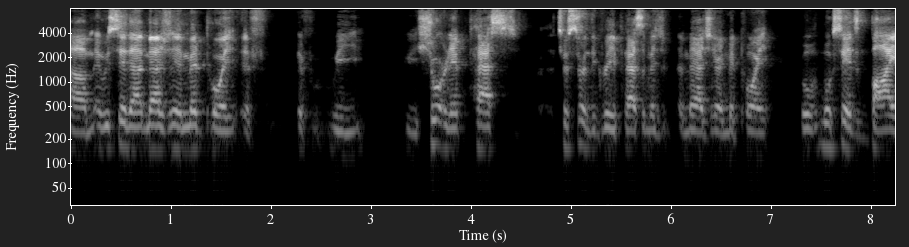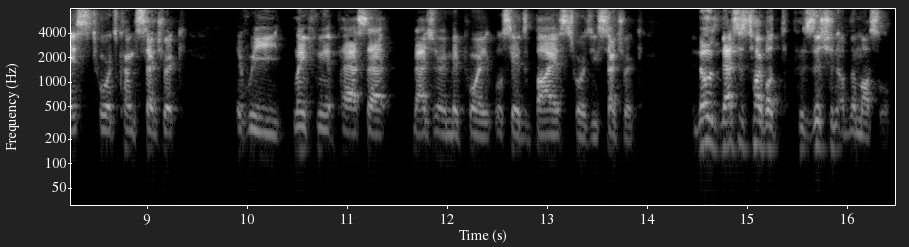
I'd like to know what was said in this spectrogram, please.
um, and we say that imaginary midpoint, if if we we shorten it past to a certain degree past imaginary midpoint, we'll, we'll say it's biased towards concentric. If we lengthen it past that imaginary midpoint, we'll say it's biased towards eccentric. And those, that's just talking about the position of the muscle,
